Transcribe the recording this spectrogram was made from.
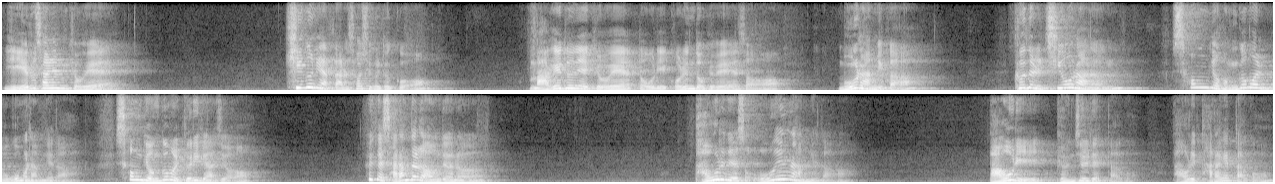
이제 예루살렘 교회에 기근이 났다는 소식을 듣고 마게도니아 교회 또 우리 고린도 교회에서 뭘 합니까? 그들 지원하는 성교 헌금을 모금을 합니다. 성교 헌금을 드리게 하죠. 그러니까 사람들 가운데는 바울에 대해서 오해를 합니다. 바울이 변질됐다고, 바울이 타락했다고.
